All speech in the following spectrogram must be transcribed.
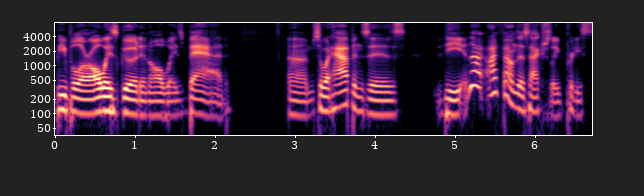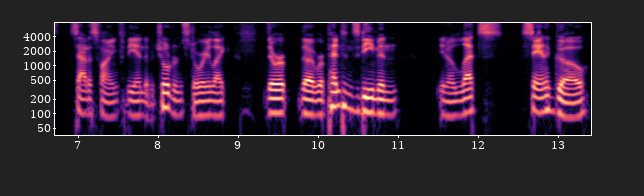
people are always good and always bad. Um, so what happens is the and I, I found this actually pretty satisfying for the end of a children's story. Like the re- the repentance demon, you know, lets Santa go,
